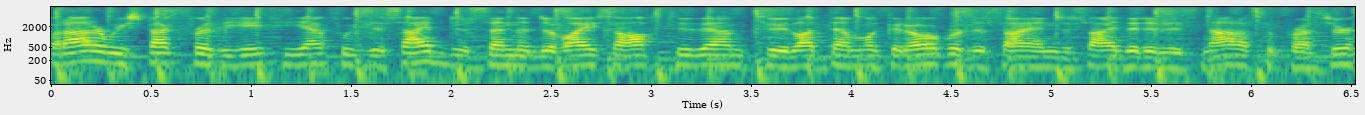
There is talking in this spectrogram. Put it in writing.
but out of respect for the ATF, we've decided to send the device off to them to let them look it over decide, and decide that it is not a suppressor,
